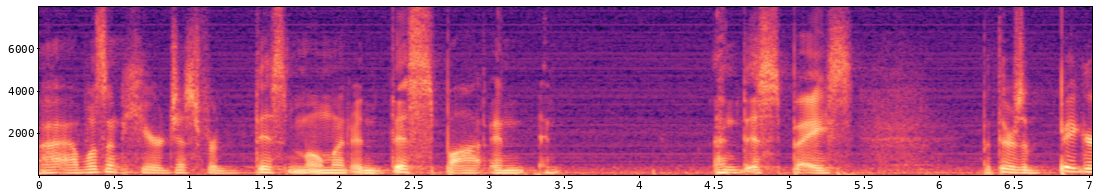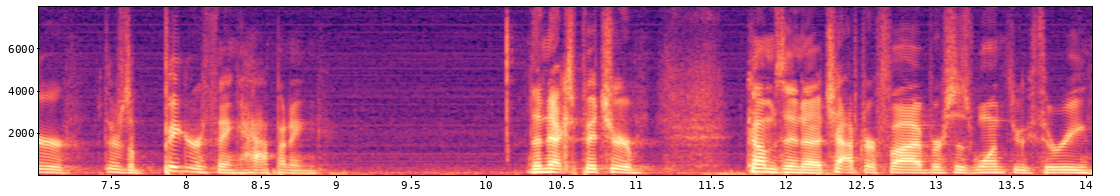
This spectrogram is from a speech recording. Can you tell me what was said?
I wasn't here just for this moment and this spot and, and, and this space, but there's a bigger, there's a bigger thing happening. The next picture comes in uh, chapter 5, verses 1 through 3.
